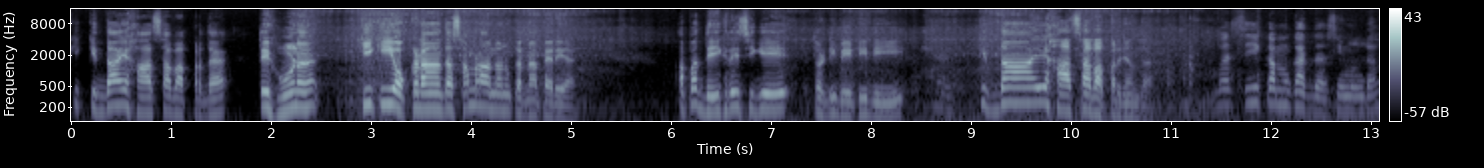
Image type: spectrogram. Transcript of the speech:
ਕਿ ਕਿੱਦਾਂ ਇਹ ਹਾਦਸਾ ਵਾਪਰਦਾ ਹੈ ਤੇ ਹੁਣ ਕੀ ਕੀ ਔਕੜਾਂ ਦਾ ਸਾਹਮਣਾ ਉਹਨਾਂ ਨੂੰ ਕਰਨਾ ਪੈ ਰਿਹਾ ਹੈ। ਆਪਾਂ ਦੇਖ ਰਹੇ ਸੀਗੇ ਤੁਹਾਡੀ ਬੇਟੀ ਦੀ, ਕਿੱਦਾਂ ਇਹ ਹਾਦਸਾ ਵਾਪਰ ਜਾਂਦਾ? ਬਸ ਇਹ ਕੰਮ ਕਰਦਾ ਸੀ ਮੁੰਡਾ।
